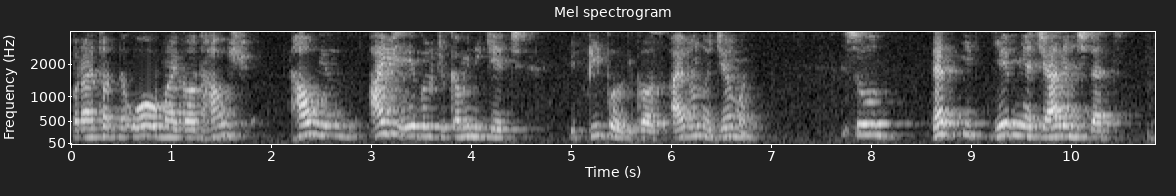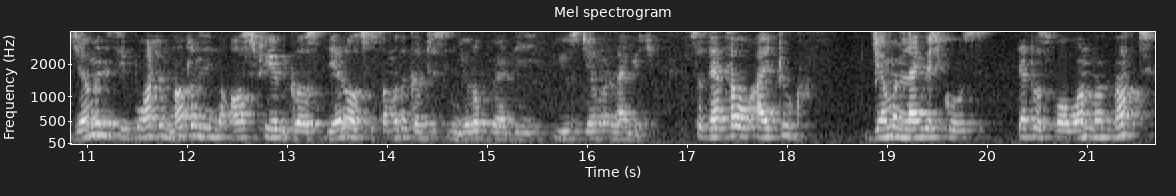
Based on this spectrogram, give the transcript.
but I thought, that, oh my God, how, sh- how will I be able to communicate with people because I don't know German? So that it gave me a challenge that German is important not only in Austria because there are also some other countries in Europe where they use German language. So that's how I took German language course. That was for one month, not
